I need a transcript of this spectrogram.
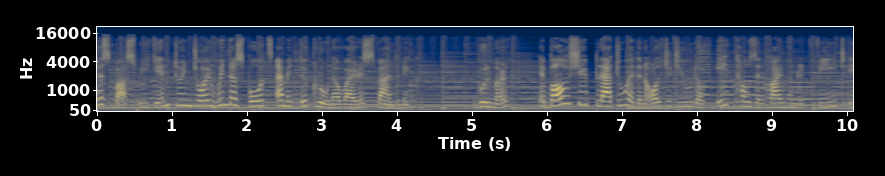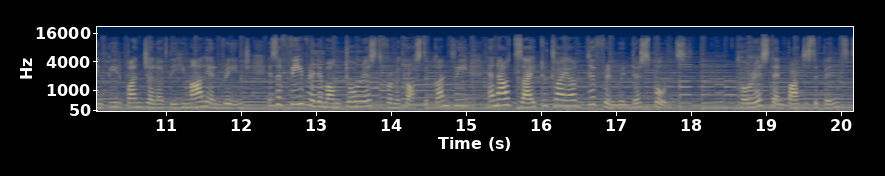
this past weekend to enjoy winter sports amid the coronavirus pandemic. Gulmarg, a bowl-shaped plateau at an altitude of 8,500 feet in Pir Panjal of the Himalayan range, is a favorite among tourists from across the country and outside to try out different winter sports. Tourists and participants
